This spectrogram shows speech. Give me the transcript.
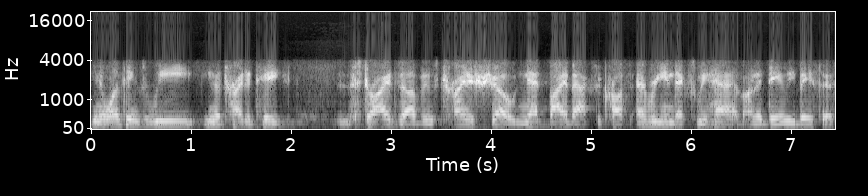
you know, one of the things we, you know, try to take strides of is trying to show net buybacks across every index we have on a daily basis.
